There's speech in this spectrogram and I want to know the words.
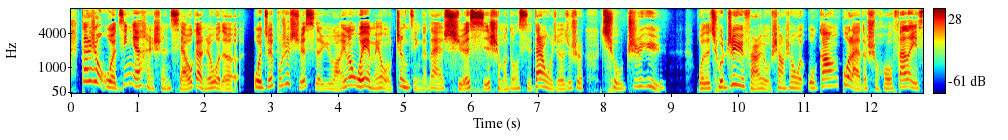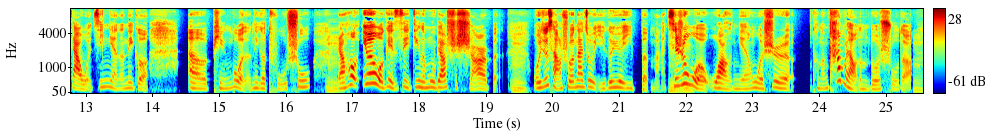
但是我今年很神奇啊，我感觉我的，我觉得不是学习的欲望，因为我也没有正经的在学习什么东西，但是我觉得就是求知欲。我的求知欲反而有上升。我我刚过来的时候翻了一下我今年的那个呃苹果的那个图书，然后因为我给自己定的目标是十二本，嗯，我就想说那就一个月一本嘛。其实我往年我是可能看不了那么多书的，嗯，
